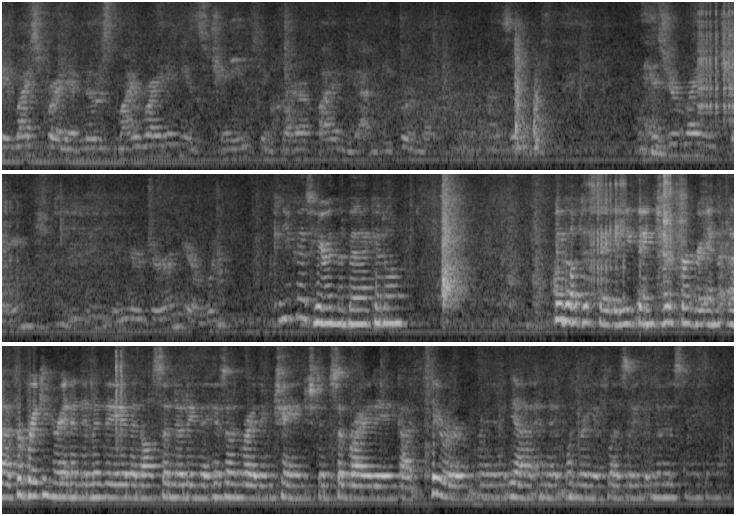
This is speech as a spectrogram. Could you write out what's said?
in my sobriety, I've noticed my writing has changed and clarified and gotten deeper and more present. Has your writing changed in- in your journey, or what? Can you guys hear in the back at all? Maybe I'll just say that he thanked her for her, an- uh, for breaking her anonymity and then also noting that his own writing changed in sobriety and got clearer, right? Yeah, and then wondering if Leslie had noticed anything like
